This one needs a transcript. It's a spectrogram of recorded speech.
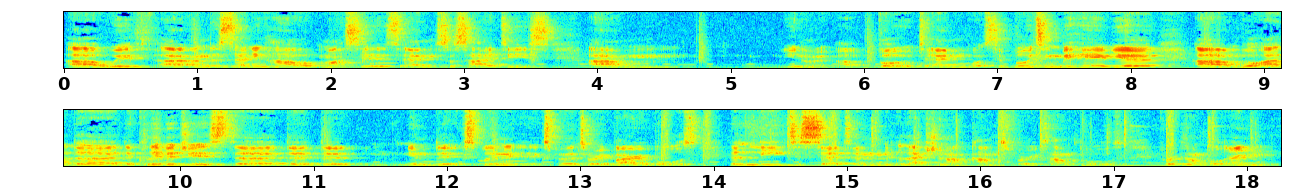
uh, with uh, understanding how masses and societies um, you know, uh, vote and what's the voting behavior, uh, what are the, the cleavages, the, the, the you know, the explanatory variables that lead to certain election outcomes, for example, for example, and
